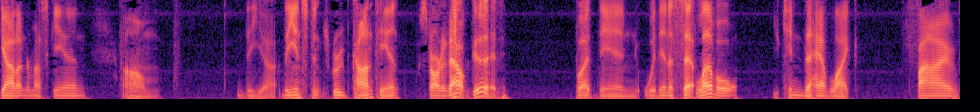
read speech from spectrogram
got under my skin. Um, the uh, the instant group content started out good, but then within a set level, you tend to have like five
